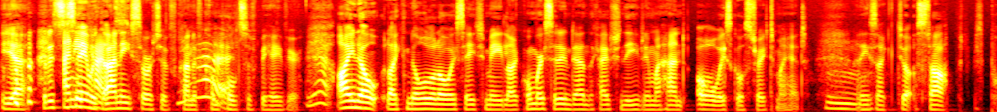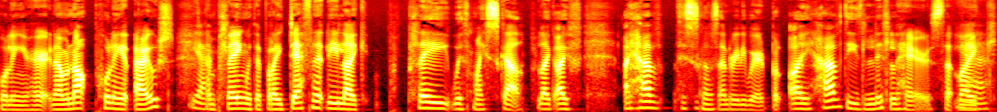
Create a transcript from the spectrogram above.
Yeah, but it's the same with any sort of kind of compulsive behaviour. Yeah. I know, like Noel will always say to me, like when we're sitting down the couch in the evening, my hand always goes straight to my head, Hmm. and he's like, "Just stop pulling your hair." Now I'm not pulling it out, Yeah. I'm playing with it, but I definitely like play with my scalp. Like I've, I have. This is going to sound really weird, but I have these little hairs that Yeah. like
